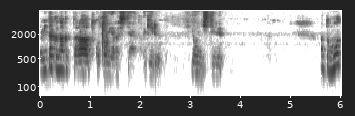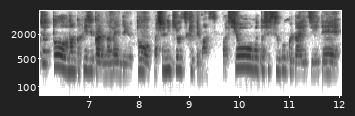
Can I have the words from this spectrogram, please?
やりたくなかったらとことんやらせてあげるようにしてる。あともうちょっとなんかフィジカルな面で言うと場所に気をつけてます。場所私すごく大事で、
